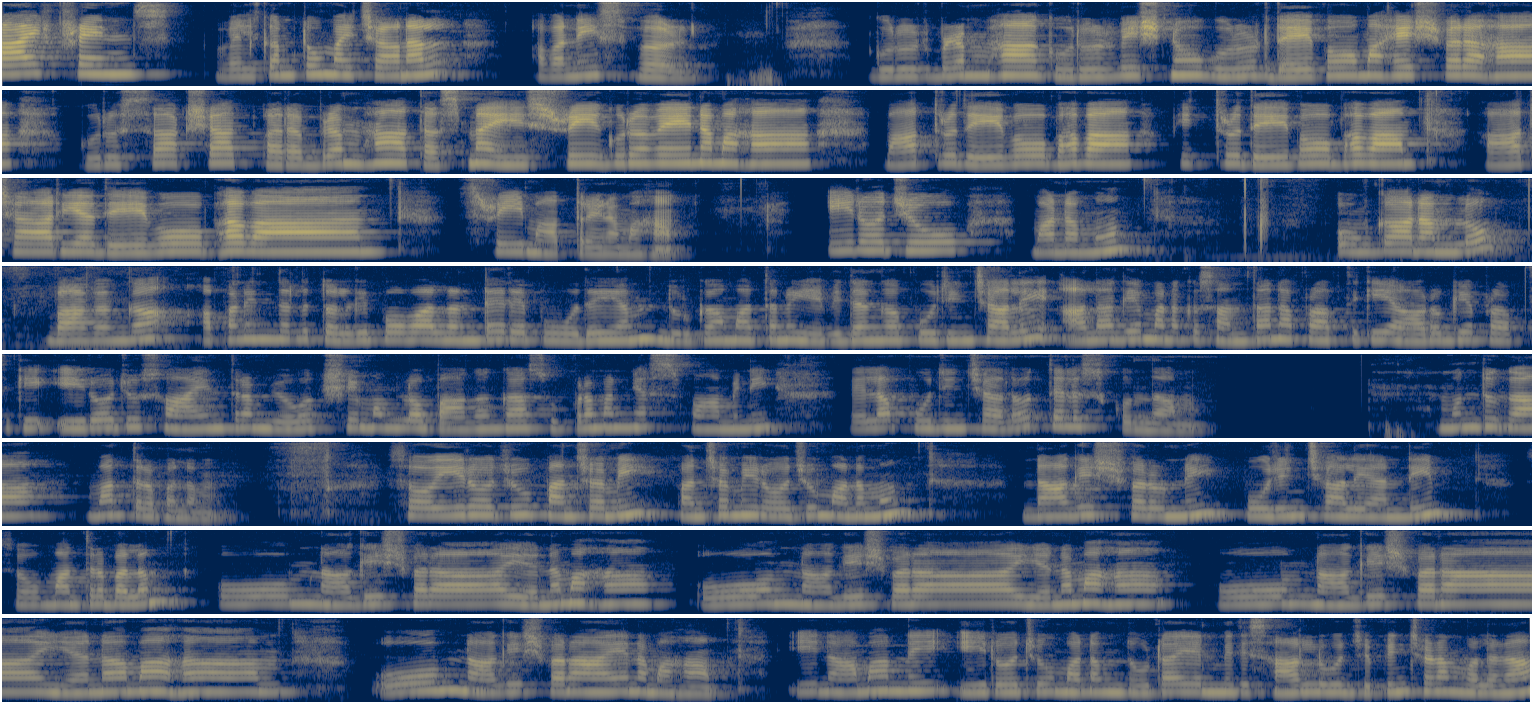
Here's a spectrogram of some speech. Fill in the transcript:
Hi friends welcome to my channel Avani's world గురుర్ బ్రహ్మ గురుర్ విష్ణు గురుర్ దేవో మహేశ్వర గురు సాక్షాత్ పరబ్రహ్మ తస్మై శ్రీ గురవే నమ మాతృదేవో భవ పితృదేవో భవ ఆచార్య దేవో భవ శ్రీమాత్రే నమ ఈరోజు మనము ఓంకారంలో భాగంగా అపనిందలు తొలగిపోవాలంటే రేపు ఉదయం దుర్గామాతను ఏ విధంగా పూజించాలి? అలాగే మనకు సంతాన ప్రాప్తికి ఆరోగ్య ప్రాప్తికి ఈరోజు సాయంత్రం యోగక్షేమంలో భాగంగా సుబ్రహ్మణ్య స్వామిని ఎలా పూజించాలో తెలుసుకుందాం. ముందుగా మంత్రబలం. సో ఈరోజు పంచమి. పంచమి రోజు మనము నాగేశ్వరుణ్ణి పూజించాలి అండి. సో మంత్రబలం. ఓం నాగేశ్వరాయ నమ. ఓం నాగేశ్వరాయ నమ. ఓం నాగేశ్వరాయ నమ. ఓం నాగేశ్వరాయ నమ. ఈ నామాన్ని ఈరోజు మనం నూట ఎనిమిది సార్లు జపించడం వలన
